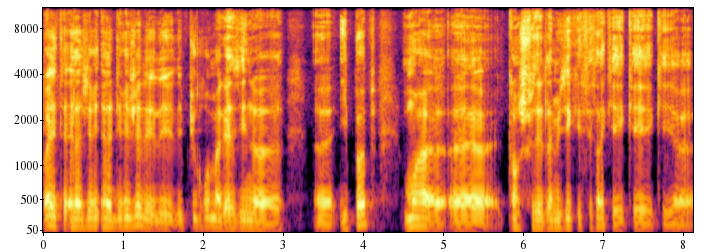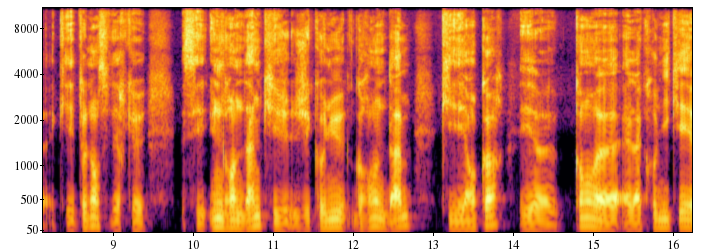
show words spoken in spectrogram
ouais, elle, a, elle, a, dirigé les, les, les, plus gros magazines euh, hip-hop. Moi, euh, euh, quand je faisais de la musique, et c'est ça qui est, qui est, qui est, qui est étonnant, c'est-à-dire que c'est une grande dame qui j'ai connue grande dame qui est encore et quand elle a chroniqué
